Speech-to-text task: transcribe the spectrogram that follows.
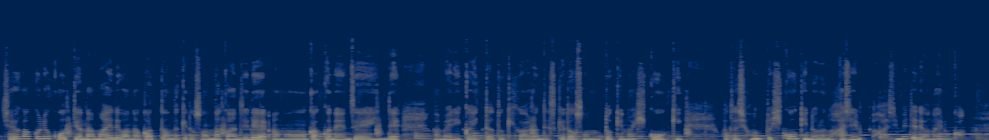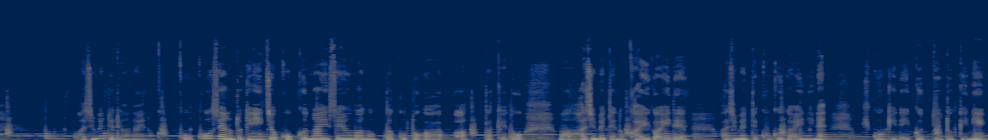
修学旅行っていう名前ではなかったんだけどそんな感じであの学年全員でアメリカ行った時があるんですけどその時の飛行機私ほんと飛行機乗るの初めてではないのか。初めてではないのか。高校生の時に一応国内線は乗ったことがあったけど、まあ、初めての海外で初めて国外にね飛行機で行くっていう時に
